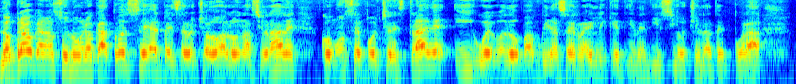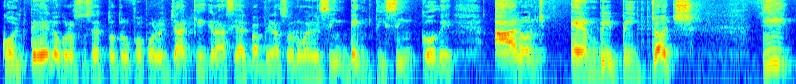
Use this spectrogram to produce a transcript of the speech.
Los Bravos ganaron su número 14 al vencer 8 a 2 a los nacionales con 11 ponches de Strade y juego de dos bambinas de Riley que tiene 18 en la temporada. Cortés logró su sexto triunfo por los Yankees gracias al bambinazo número 25 de Aaron MVP Dodge. Y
